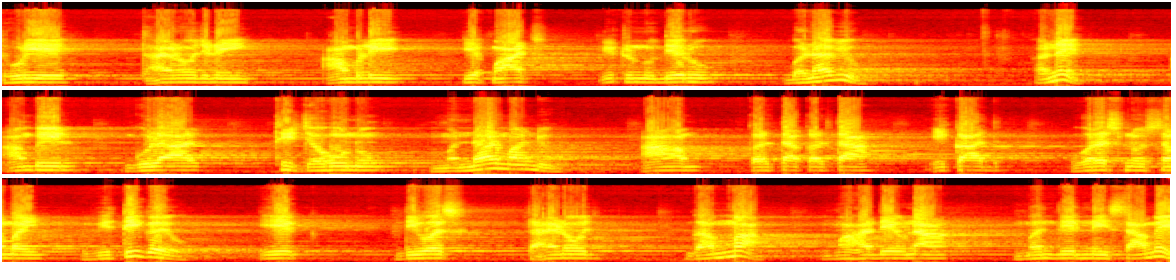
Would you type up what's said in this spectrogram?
ધૂળીએ ધાણોજણી આંબલી એ પાંચ ઈંટનું દેરું બનાવ્યું. અને આંબીલ ગુલાલથી જહુનું મંડાણ માંડ્યું. આમ કરતા કરતા એકાદ વર્ષનો સમય વીતી ગયો. એક દિવસ ધાયણોજ ગામમાં મહાદેવના મંદિરની સામે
